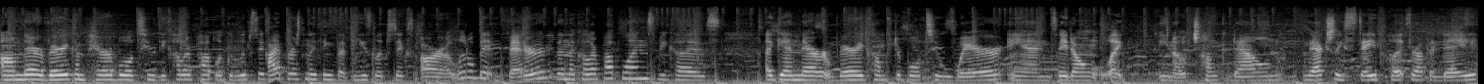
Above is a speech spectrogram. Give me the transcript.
um, they're very comparable to the ColourPop liquid lipstick. I personally think that these lipsticks are a little bit better than the ColourPop ones because again they're very comfortable to wear and they don't like you know chunk down. They actually stay put throughout the day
